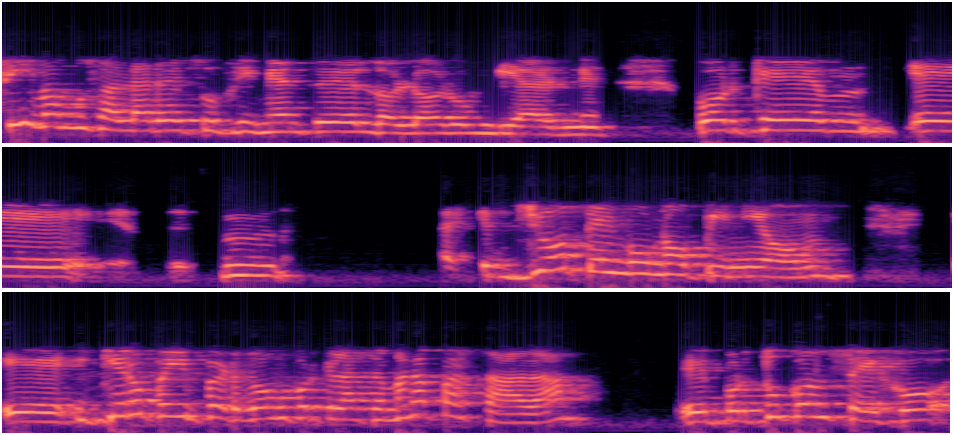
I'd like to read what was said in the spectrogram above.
sí vamos a hablar del sufrimiento y del dolor un viernes, porque eh, mm, yo tengo una opinión eh, y quiero pedir perdón porque la semana pasada, eh, por tu consejo,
